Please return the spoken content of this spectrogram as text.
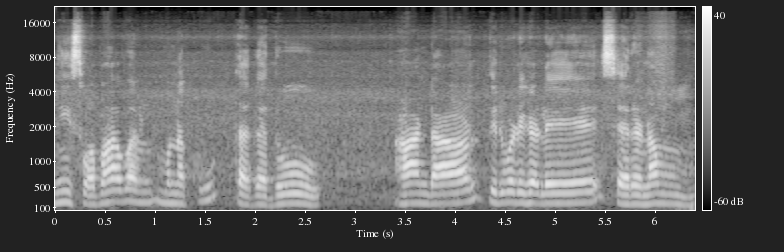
నీ స్వభావమునకు తగదు. ఆండాళ్ తిరువడిగళే శరణం.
